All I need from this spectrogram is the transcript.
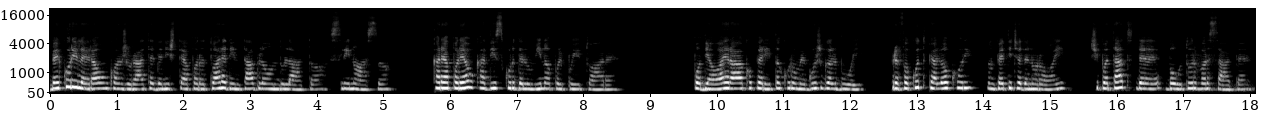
Becurile erau înconjurate de niște apărătoare din tablă ondulată, slinoasă, care apăreau ca discuri de lumină pâlpuitoare. Podeaua era acoperită cu rumeguș gălbui, prefăcut pe alocuri în petice de noroi și pătat de băuturi vărsate.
